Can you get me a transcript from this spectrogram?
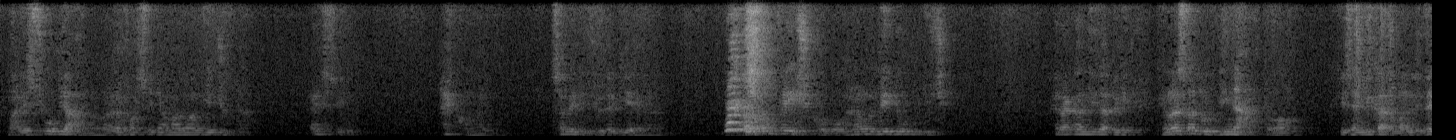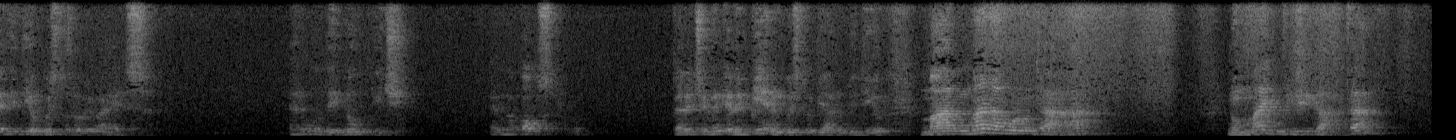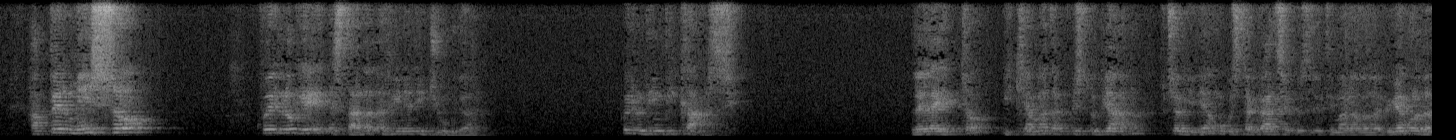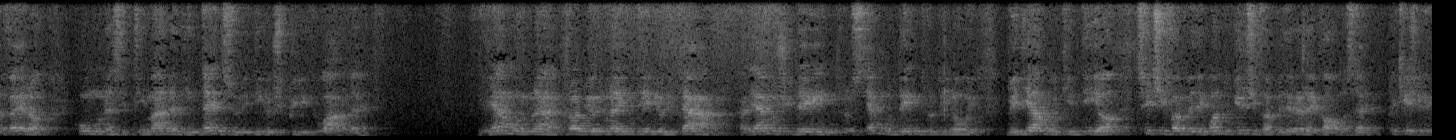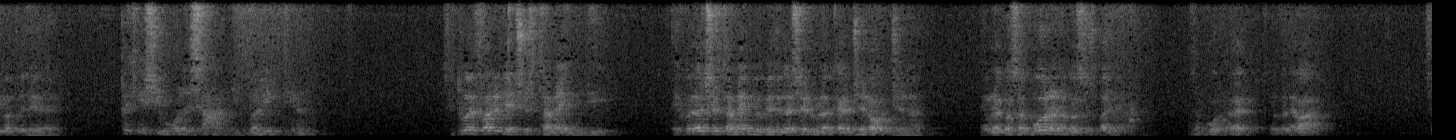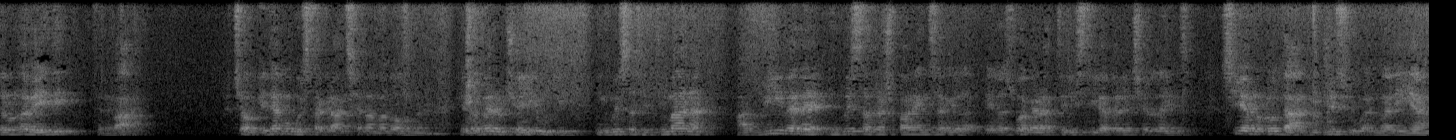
Ma nel suo piano non era forse chiamato anche Giuda? Eh sì, Sapete Giuda chi era? Era un vescovo, era uno dei dodici. Era candidato perché non è stato ordinato, che si è indicato, ma nell'idea di Dio questo doveva essere. Era uno dei dodici, era un apostolo, per eccellenza era in pieno in questo piano di Dio, ma l'umana volontà, non mai purificata, ha permesso quello che è stata la fine di Giuda, quello di impiccarsi. L'eletto, il chiamato a questo piano, perciò viviamo questa grazia questa settimana, viviamola davvero come una settimana di intenso ritiro spirituale, viviamo una, proprio una interiorità, cadiamoci dentro, stiamo dentro di noi, vediamo che Dio, se ci fa vedere, quando Dio ci fa vedere le cose, perché ce le fa vedere? Perché ci vuole sani, guariti. Eh? Se tu a fare gli accertamenti e quell'accertamento vede la cellula cancerogena, è una cosa buona o una cosa sbagliata? Cosa buona, eh? Se te ne vai. Se non la vedi, te ne vai. Perciò chiediamo questa grazia alla Madonna, che davvero ci aiuti in questa settimana a vivere in questa trasparenza che è la, sua caratteristica per eccellenza. Siano lodati Gesù e Maria.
